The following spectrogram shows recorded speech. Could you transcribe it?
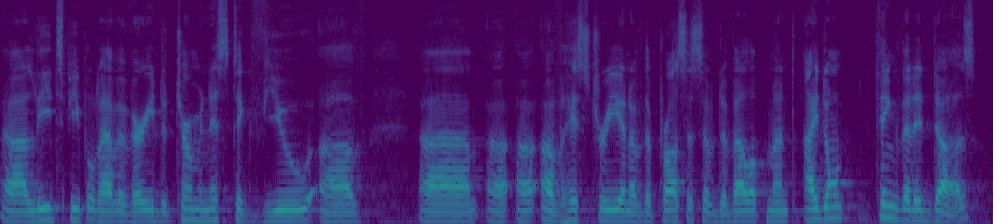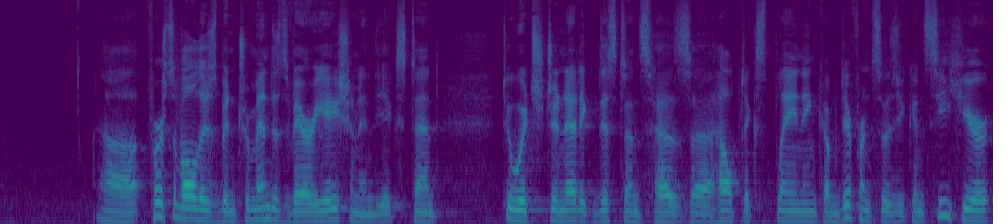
uh, leads people to have a very deterministic view of uh, uh, of history and of the process of development. I don't think that it does. Uh, first of all, there's been tremendous variation in the extent to which genetic distance has uh, helped explain income differences. You can see here,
